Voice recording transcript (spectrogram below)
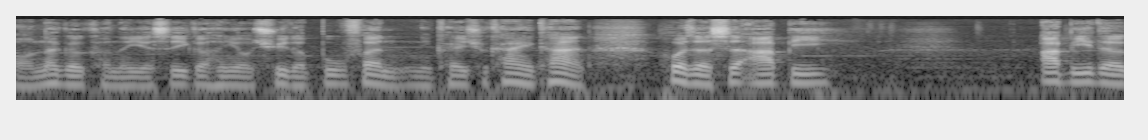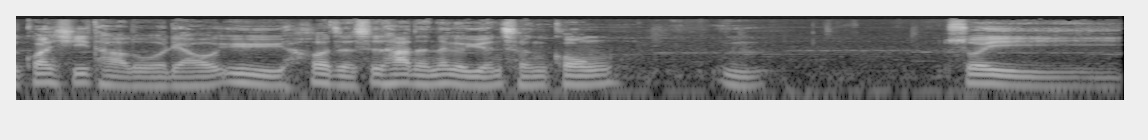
哦，那个可能也是一个很有趣的部分，你可以去看一看，或者是阿 B，阿 B 的关系塔罗疗愈，或者是他的那个元成功，嗯，所以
